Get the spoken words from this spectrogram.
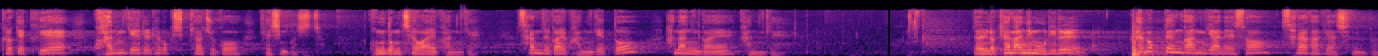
그렇게 그의 관계를 회복시켜 주고 계신 것이죠. 공동체와의 관계, 사람들과의 관계 또 하나님과의 관계. 여러분 이렇게 하나님은 우리를 회복된 관계 안에서 살아가게 하시는 분.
